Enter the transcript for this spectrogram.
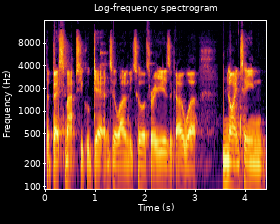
the best maps you could get until only two or three years ago were 19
